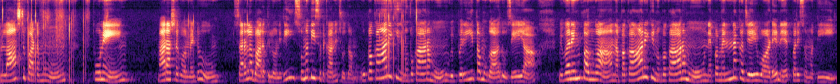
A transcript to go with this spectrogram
లాస్ట్ పాఠము పూణే మహారాష్ట్ర గవర్నమెంట్ సరళ భారతిలోనిది సుమతి శతకాన్ని చూద్దాము. ఉపకారికి నుపకారము విపరీతము కాదు సేయ వివరింపంగా నపకారికి నుపకారము నెపమెన్నక చేయువాడే నేర్పరి సుమతి.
